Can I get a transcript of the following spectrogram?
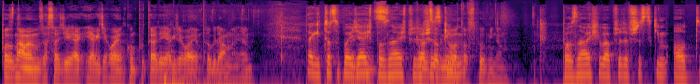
poznałem w zasadzie, jak, jak działają komputery, jak działają programy. Nie? Tak, i to, co powiedziałeś, Więc poznałeś przede bardzo wszystkim. Bardzo miło to wspominam. Poznałeś chyba przede wszystkim od,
